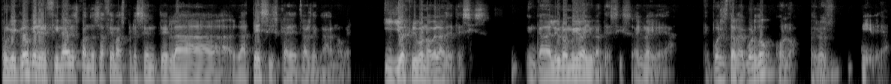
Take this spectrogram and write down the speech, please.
porque creo que en el final es cuando se hace más presente la, la tesis que hay detrás de cada novela. Y yo escribo novelas de tesis. En cada libro mío hay una tesis, hay una idea, que puedes estar de acuerdo o no, pero es mi idea.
